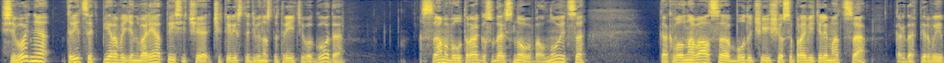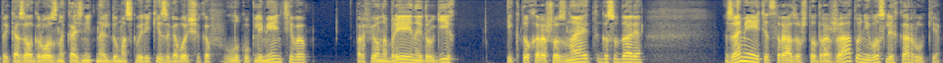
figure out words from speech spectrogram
Сегодня, 31 января 1493 года, с самого утра государь снова волнуется, как волновался, будучи еще соправителем отца, когда впервые приказал грозно казнить на льду Москвы-реки заговорщиков Луку Клементьева, Парфена Брейна и других, и кто хорошо знает государя, заметит сразу, что дрожат у него слегка руки.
